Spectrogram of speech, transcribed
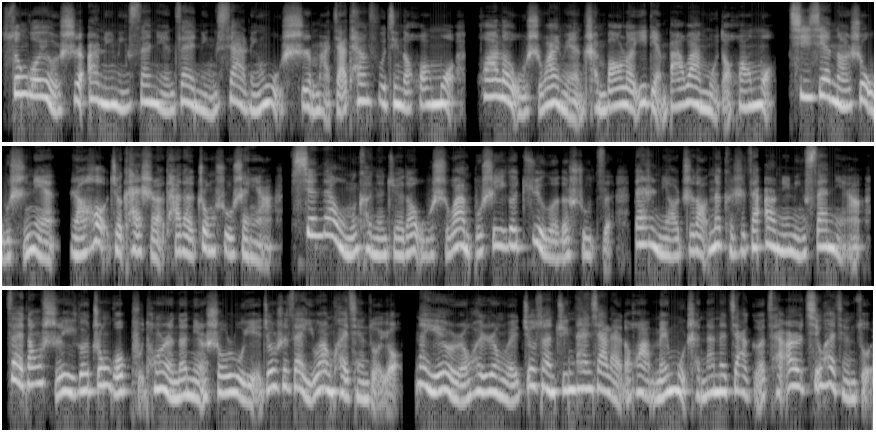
孙国友是二零零三年在宁夏灵武市马家滩附近的荒漠，花了五十万元承包了一点八万亩的荒漠，期限呢是五十年，然后就开始了他的种树生涯。现在我们可能觉得五十万不是一个巨额的数字，但是你要知道，那可是在二零零三年啊，在当时一个中国普通人的年收入也就是在一万块钱左右。那也有人会认为，就算均摊下来的话，每亩承担的价格才二十七块钱左右。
